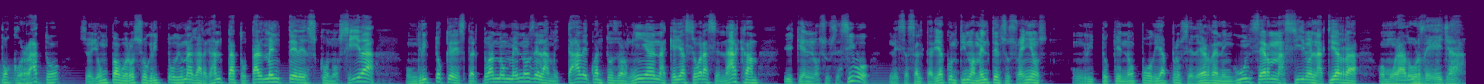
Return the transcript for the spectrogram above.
Poco rato se oyó un pavoroso grito de una garganta totalmente desconocida, un grito que despertó a no menos de la mitad de cuantos dormían aquellas horas en Arkham y que en lo sucesivo les asaltaría continuamente en sus sueños, un grito que no podía proceder de ningún ser nacido en la tierra o morador de ella.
